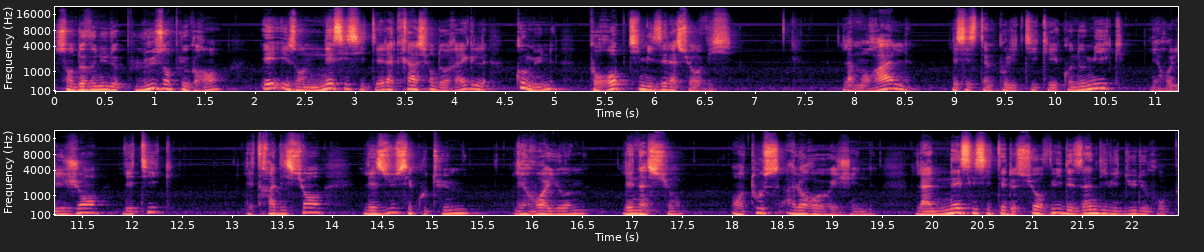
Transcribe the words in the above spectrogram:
sont devenus de plus en plus grands et ils ont nécessité la création de règles communes pour optimiser la survie. La morale, les systèmes politiques et économiques, les religions, l'éthique, les traditions, les us et coutumes, les royaumes, les nations ont tous à leur origine la nécessité de survie des individus du groupe.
